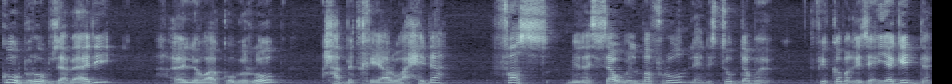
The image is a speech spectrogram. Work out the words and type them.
كوب روب زبادي اللي هو كوب الروب حبة خيار واحدة فص من الثوم المفروم لأن الثوم ده فيه قيمة غذائية جدا.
